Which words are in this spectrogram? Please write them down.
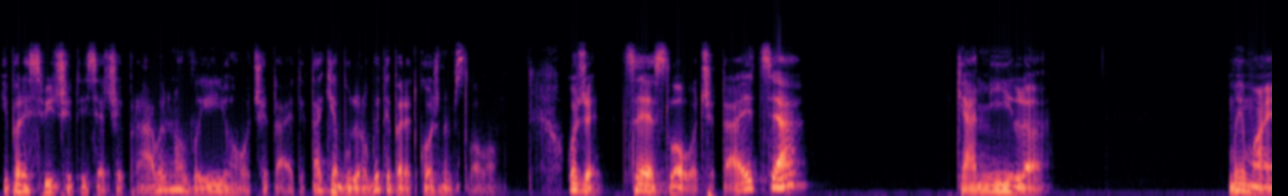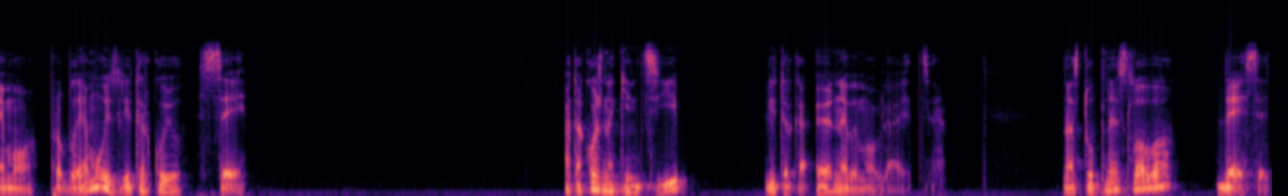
і пересвідчитися, чи правильно ви його читаєте. Так я буду робити перед кожним словом. Отже, це слово читається Каміль. Ми маємо проблему із літеркою С. А також на кінці літерка Е не вимовляється. Наступне слово 10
